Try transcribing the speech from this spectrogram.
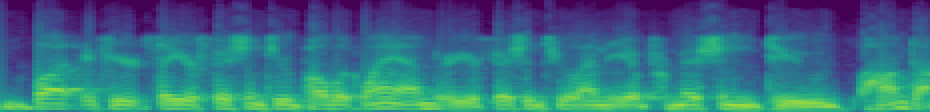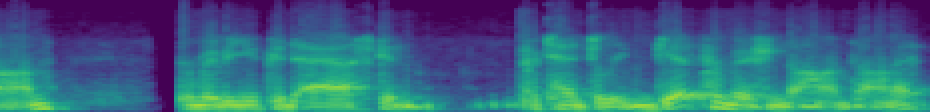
but if you're, say you're fishing through public land or you're fishing through land that you have permission to hunt on, or maybe you could ask and potentially get permission to hunt on it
